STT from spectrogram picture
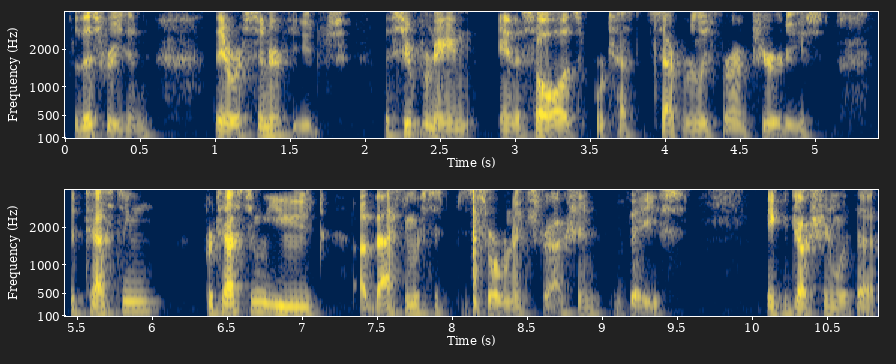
For this reason, they were centrifuged. The supernatant and the solids were tested separately for impurities. The testing for testing we used a vacuum assisted sorbent extraction, VASE, in conjunction with a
